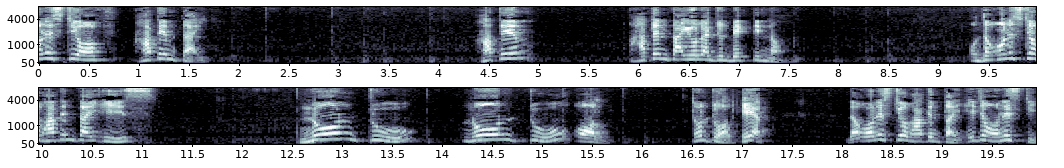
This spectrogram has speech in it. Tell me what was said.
honesty of Hatim Tai Hatim Hatim তাই হলো একজন ব্যক্তির নাম। দ্য honesty of Hatim Tai is known to known to all. Known to all, clear? The honesty of Hatim Tai এই যে অনেস্টি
